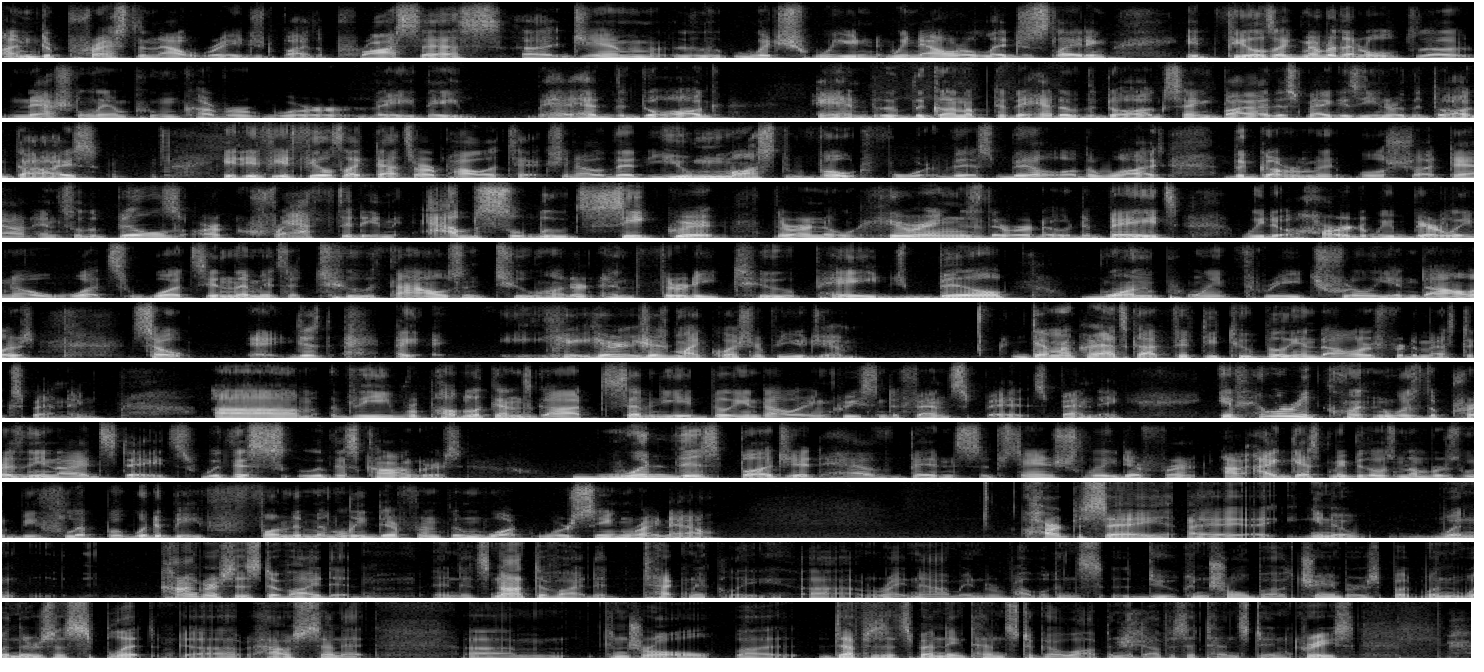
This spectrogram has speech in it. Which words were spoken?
I'm depressed and outraged by the process, uh, Jim, which we we now are legislating. It feels like remember that old uh, National Lampoon cover where they they had the dog and the, the, gun up to the head of the dog saying buy this magazine or the dog dies. It, it, it, feels like that's our politics you know that you must vote for this bill otherwise the government will shut down. And so the bills are crafted in absolute secret. There are no hearings. There are no debates. We hard we barely know what's what's in them. It's a 2232 page bill 1.3 trillion dollars. So eh, just I, here, here's my question for you jim Democrats got $52 billion for domestic spending. Um, the Republicans got $78 billion increase in defense sp- spending. If Hillary Clinton was the president of the United States with this with this Congress, would this budget have been substantially different? I, I guess maybe those numbers would be flipped, but would it be fundamentally different than what we're seeing right now? Hard to say. I, I you know, when Congress is divided, and it's not divided technically uh, right now. I mean, Republicans do control both chambers, but when when there's a split uh, House Senate um, control, uh, deficit spending tends to go up and the deficit tends to increase.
